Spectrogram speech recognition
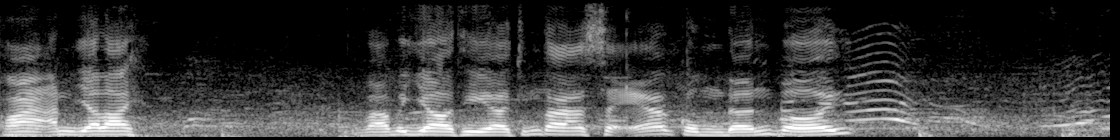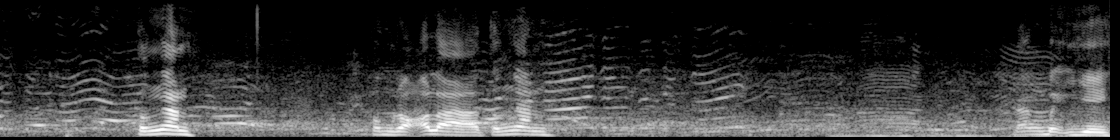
Hòa Anh Gia Lai và bây giờ thì à, chúng ta sẽ cùng đến với Tuấn Anh. Không rõ là Tuấn Anh đang bị gì.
